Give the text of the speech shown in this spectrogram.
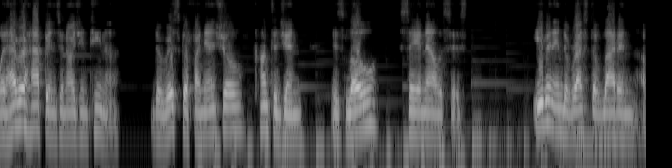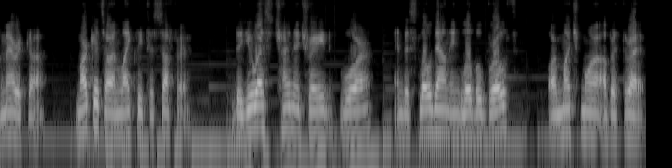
Whatever happens in Argentina, the risk of financial contagion is low, say analysts. Even in the rest of Latin America, markets are unlikely to suffer. The US China trade war and the slowdown in global growth are much more of a threat.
